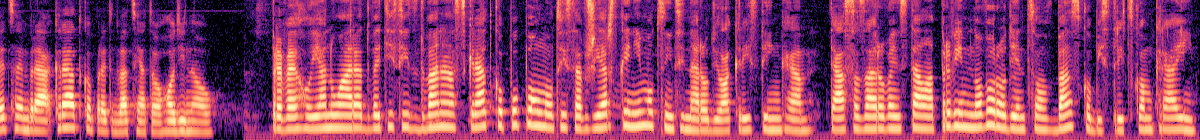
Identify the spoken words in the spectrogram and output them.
decembra krátko pred 20. hodinou. 1. januára 2012 krátko po polnoci sa v Žiarskej nemocnici narodila Kristínka. Tá sa zároveň stala prvým novorodencom v Bansko-Bystrickom kraji.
